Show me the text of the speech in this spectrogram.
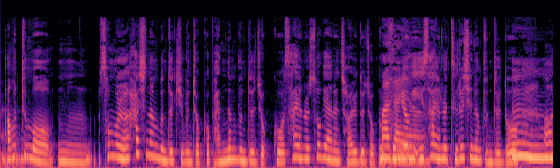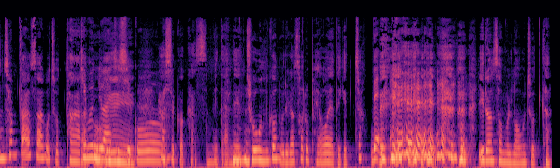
음, 아무튼 뭐 음, 선물 하시는 분도 기분 좋고 받는 분도 좋고 사연을 소개하는 저희도 좋고 맞아요. 분명히 이 사연을 들으시는 분들도 음. 어, 참 따스하고 좋다라고 기분 좋아지시고 네, 하실 것 같습니다. 네, 좋은 건 우리가 서로 배워야 되겠죠? 네. 이런 선물 너무 좋다.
